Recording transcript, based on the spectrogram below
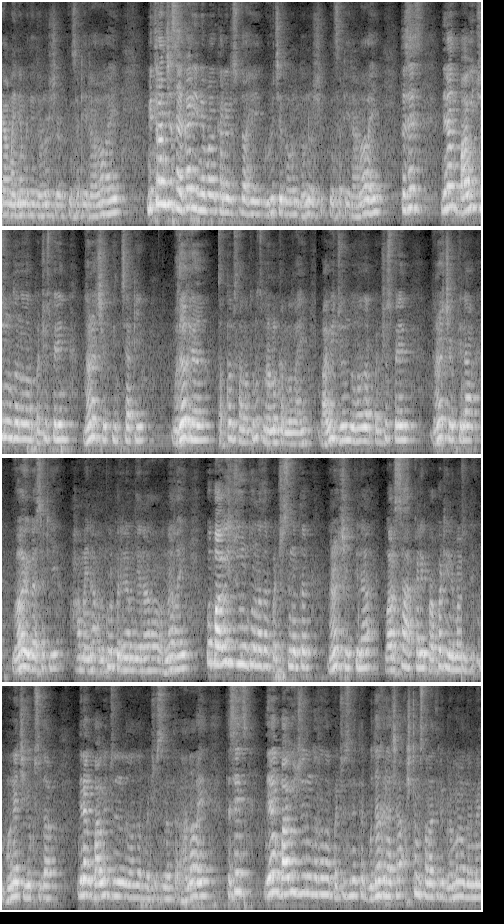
या महिन्यामध्ये धनुशक्तीसाठी राहणार आहे. मित्रांचे सहकार्य निर्माण करणे सुद्धा हे गुरुचे भ्रमण धनुशक्तीसाठी राहणार आहे. तसेच दिनांक बावीस जून दोन हजार पंचवीसपर्यंत धनुशक्तींसाठी बुधग्रह सप्तम स्थानातूनच भ्रमण करणार आहे. बावीस जून दोन हजार पंचवीसपर्यंत धनुशक्तींना विवाह हा महिना अनुकूल परिणाम देणारा होणार आहे व बावीस जून दोन हजार पंचवीस नंतर धनुशक्तींना वारसा हक्काने प्रॉपर्टी निर्माण होण्याचे योग सुद्धा दिनांक बावीस जून दोन हजार पंचवीस नंतर राहणार आहे. तसेच दिनांक बावीस जून दोन हजार पंचवीस नंतर बुधग्रहाच्या अष्टम स्थानातील भ्रमणादरम्यान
